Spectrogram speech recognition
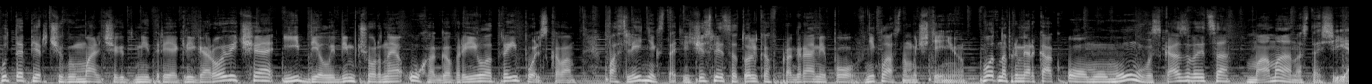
«Гутоперчивый мальчик» Дмитрия Григоровича и «Белый бим. Черное ухо» Гавриила Троепольского. Последний, кстати, числится только в программе по внеклассному чтению. Вот, например, как о Муму высказывается мама Анастасия.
